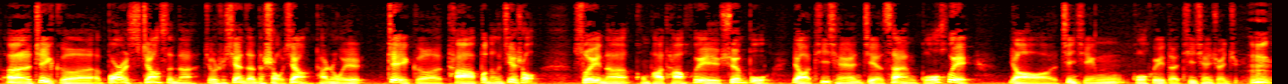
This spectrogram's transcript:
呃，这个 Boris Johnson 呢，就是现在的首相，他认为这个他不能接受。所以呢，恐怕他会宣布要提前解散国会，要进行国会的提前选举。嗯，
